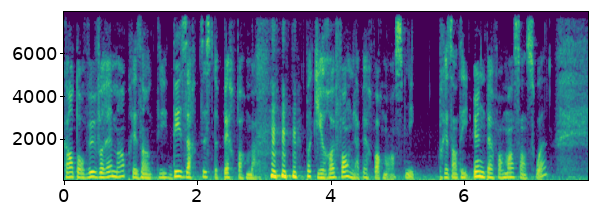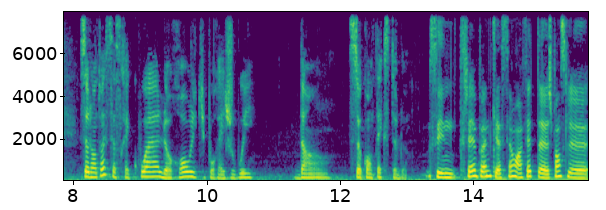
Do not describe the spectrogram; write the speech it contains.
quand on veut vraiment présenter des artistes performants, pas qui refondent la performance, mais présenter une performance en soi, Selon toi, ce serait quoi le rôle qu'il pourrait jouer dans ce contexte-là? C'est une très bonne question. En fait, euh, je pense que le,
